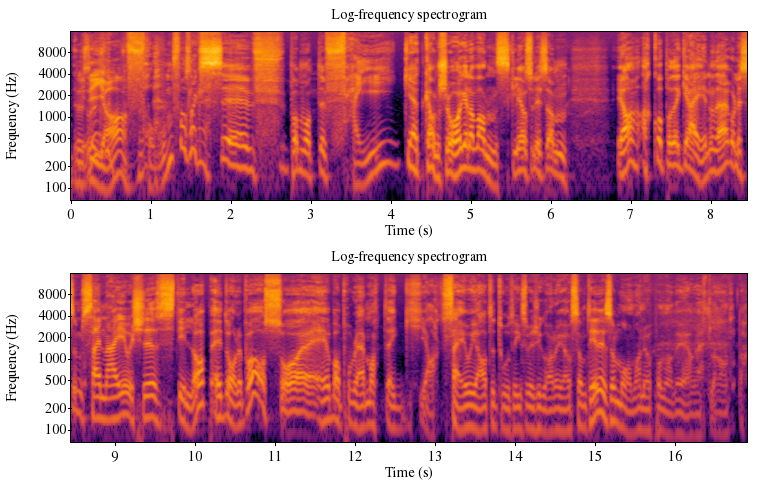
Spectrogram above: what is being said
Du sier ja. En form for slags eh, på en måte feighet, kanskje òg, eller vanskelig. Og så liksom Ja, akkurat på de greiene der, å liksom si nei og ikke stille opp, er jeg dårlig på. Og så er jo bare problemet at jeg ja, sier jo ja til to ting som ikke går an å gjøre samtidig. Så må man jo på en måte gjøre et eller annet, da.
